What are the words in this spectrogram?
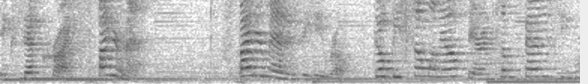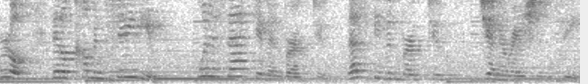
accept Christ? Spider Man. Spider Man is the hero. There'll be someone out there in some fantasy world that'll come and save you. What is that given birth to? That's given birth to Generation Z.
